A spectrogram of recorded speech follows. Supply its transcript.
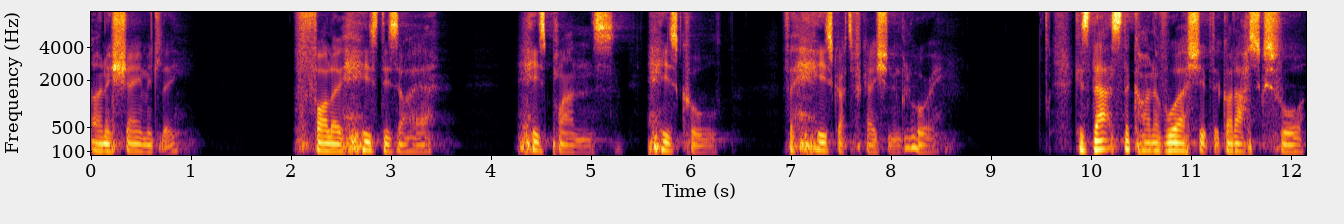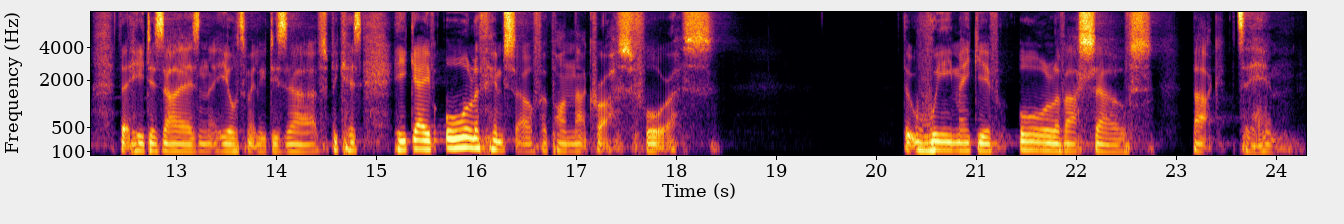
unashamedly follow His desire, His plans, His call for His gratification and glory. Because that's the kind of worship that God asks for, that He desires and that He ultimately deserves. Because He gave all of Himself upon that cross for us, that we may give all of ourselves back to Him.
